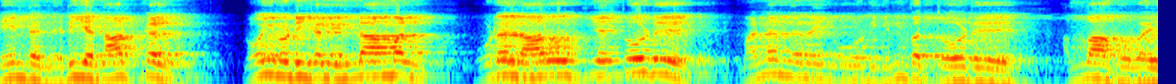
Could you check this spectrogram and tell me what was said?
நீண்ட நெடிய நாட்கள் நோய் நொடிகள் இல்லாமல் உடல் ஆரோக்கியத்தோடு மனநிறைவோடு இன்பத்தோடு அல்லாஹுவை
